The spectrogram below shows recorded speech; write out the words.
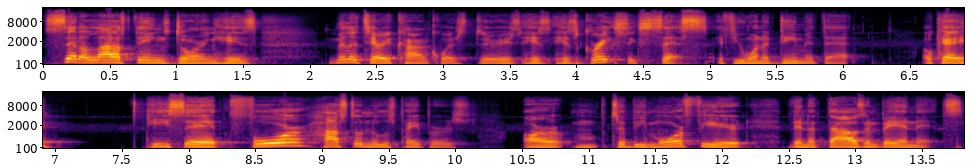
said a lot of things during his military conquest, his, his his great success, if you want to deem it that. Okay, he said four hostile newspapers are to be more feared than a thousand bayonets.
